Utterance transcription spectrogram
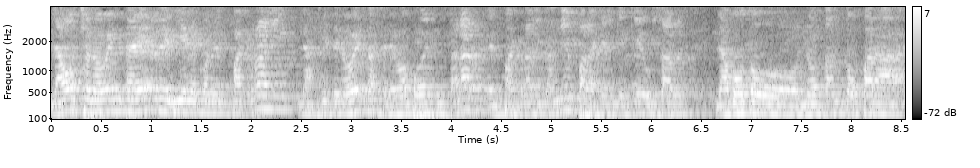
La 890R viene con el Pack Rally, la 790 se le va a poder instalar, el Pack Rally también, para aquel que quiera usar la moto no tanto para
